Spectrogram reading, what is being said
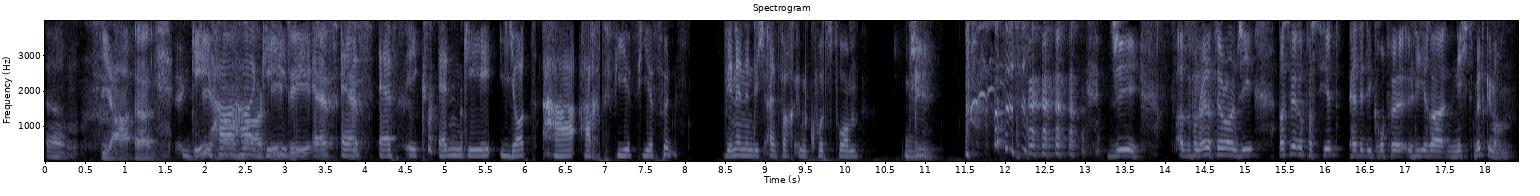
ähm, Ja, äh, GHHGDFSFXNGJH8445. Wir nennen dich einfach in Kurzform G. G. Also von Reign of Terror und G. Was wäre passiert, hätte die Gruppe Lyra nicht mitgenommen?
